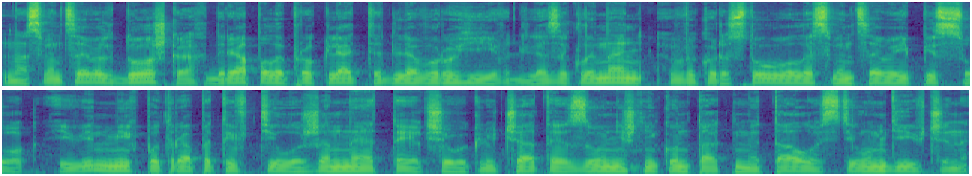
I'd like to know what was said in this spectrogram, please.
На свинцевих дошках дряпали прокляття для ворогів, для заклинань використовували свинцевий пісок, і він міг потрапити в тіло Жанетти, якщо виключати зовнішній контакт металу з тілом дівчини.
